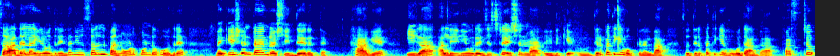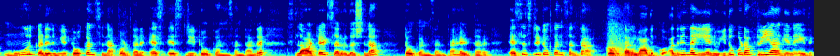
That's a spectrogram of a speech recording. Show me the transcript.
ಸೊ ಅದೆಲ್ಲ ಇರೋದ್ರಿಂದ ನೀವು ಸ್ವಲ್ಪ ನೋಡಿಕೊಂಡು ಹೋದರೆ ವೆಕೇಷನ್ ಟೈಮ್ ರಶ್ ಇದ್ದೇ ಇರುತ್ತೆ. ಹಾಗೆ ಈಗ ಅಲ್ಲಿ ನೀವು ರಿಜಿಸ್ಟ್ರೇಷನ್ ಮಾ, ಇದಕ್ಕೆ, ತಿರುಪತಿಗೆ ಹೋಗ್ತಿರಲ್ವಾ? ಸೊ ತಿರುಪತಿಗೆ ಹೋದಾಗ ಫಸ್ಟ್ ಮೂರು ಕಡೆ ನಿಮಗೆ ಟೋಕನ್ಸನ್ನ ಕೊಡ್ತಾರೆ. ಎಸ್ ಎಸ್ ಡಿ ಟೋಕನ್ಸ್ ಅಂತ. ಅಂದರೆ ಸ್ಲಾಟೆಡ್ ಸರ್ವದರ್ಶನ ಟೋಕನ್ಸ್ ಅಂತ ಹೇಳ್ತಾರೆ. ಎಸ್ ಎಸ್ ಡಿ ಟೋಕನ್ಸ್ ಅಂತ ಕೊಡ್ತಾರಲ್ವಾ? ಅದಕ್ಕೂ, ಅದರಿಂದ ಏನು? ಇದು ಕೂಡ ಫ್ರೀ ಆಗೇನೇ ಇದೆ.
